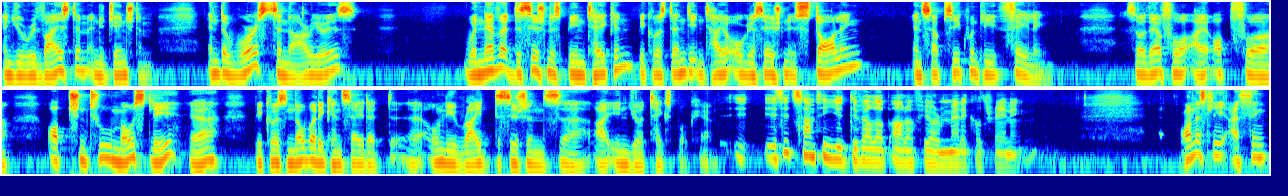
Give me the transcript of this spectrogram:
and you revise them and you change them. And the worst scenario is whenever a decision is being taken, because then the entire organization is stalling and subsequently failing. So therefore, I opt for option two mostly, yeah, because nobody can say that uh, only right decisions uh, are in your textbook. Yeah. Is it something you develop out of your medical training? Honestly, I think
